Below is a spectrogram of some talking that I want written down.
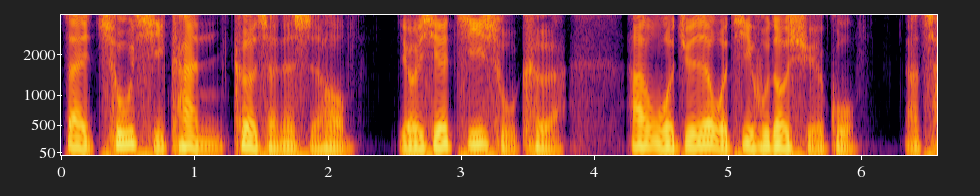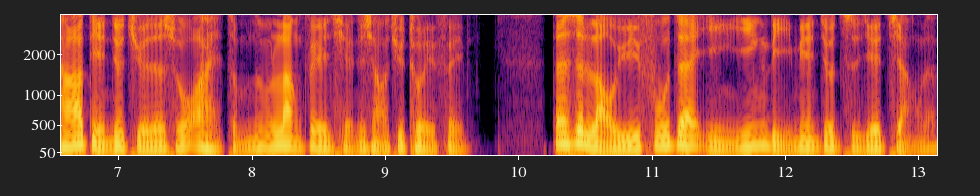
在初期看课程的时候，有一些基础课啊，啊，我觉得我几乎都学过。啊，差点就觉得说，哎，怎么那么浪费钱，就想要去退费。但是老渔夫在影音里面就直接讲了，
